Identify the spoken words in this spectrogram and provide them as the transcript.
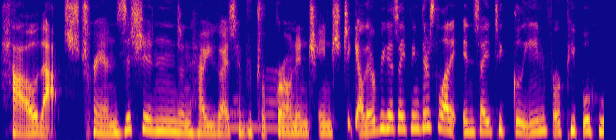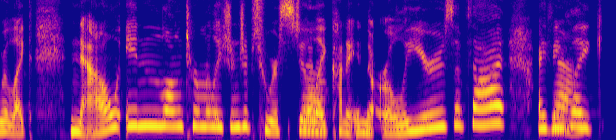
how that's transitioned and how you guys have yeah. grown and changed together because i think there's a lot of insight to glean for people who are like now in long-term relationships who are still yeah. like kind of in the early years of that i think like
